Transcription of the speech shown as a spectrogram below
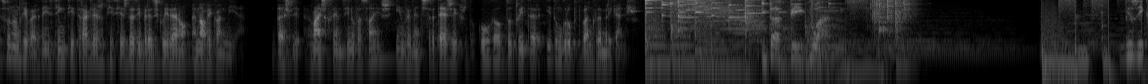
Eu sou o Nuno Ribeiro da Instinct e trago-lhe as notícias das empresas que lideram a nova economia. Deixo-lhe as mais recentes inovações e movimentos estratégicos do Google, do Twitter e de um grupo de bancos americanos. The Big Ones. Music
